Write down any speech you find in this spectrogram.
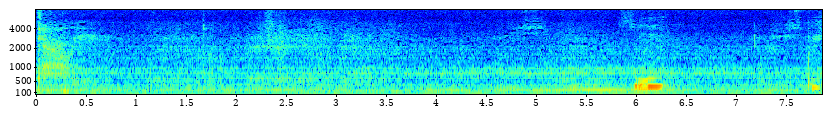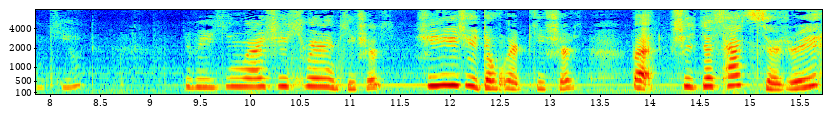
Cali. See? being cute. The reason why she's wearing t-shirts, she usually don't wear t-shirts, but she just had surgery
